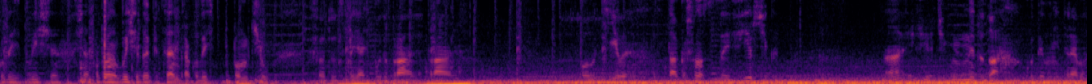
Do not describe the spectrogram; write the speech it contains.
кудись ближче. Зараз, напевно, ближче до епіцентра кудись помчу. Що тут стоять буду, правильно? Правильно. Полетіли. Так, а що у нас тут за ефірчик? А, ефірчик не, туди, куди мені треба.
